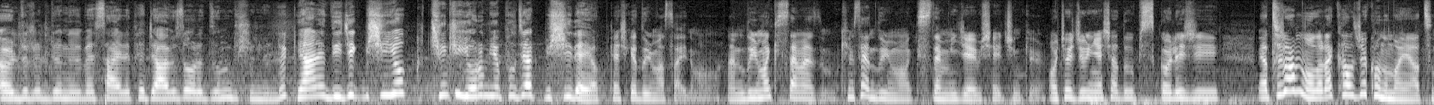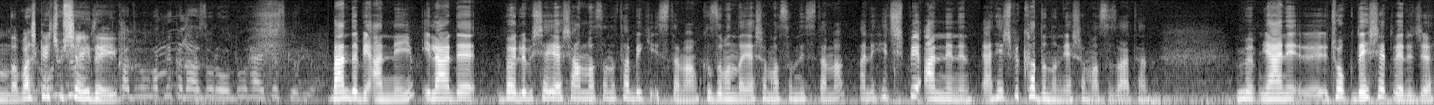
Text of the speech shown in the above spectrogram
öldürüldüğünü vesaire tecavüze uğradığını düşünüldük. Yani diyecek bir şey yok çünkü yorum yapılacak bir şey de yok. Keşke duymasaydım ama. Hani duymak istemezdim. Kimsenin duymak istemeyeceği bir şey çünkü. O çocuğun yaşadığı psikoloji ya travma olarak kalacak onun hayatında. Başka hiçbir şey değil. Kadın kadar zor olduğu herkes görüyor. Ben de bir anneyim. İleride böyle bir şey yaşanmasını tabii ki istemem. Kızımın da yaşamasını istemem. Hani hiçbir annenin yani hiçbir kadının yaşaması zaten yani e, çok dehşet verici.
